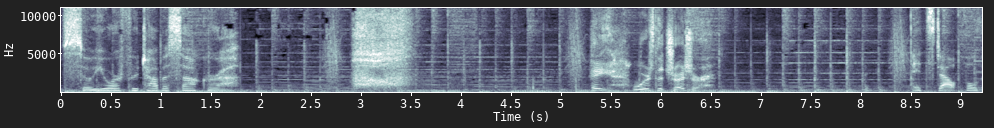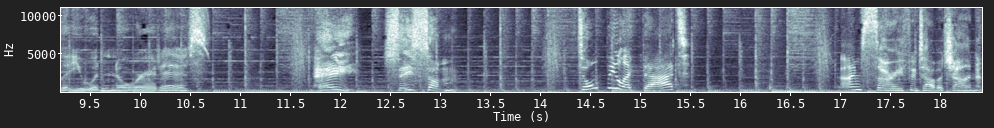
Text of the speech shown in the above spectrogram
So you're Futaba Sakura. Hey, where's the treasure? It's doubtful that you wouldn't know where it is. Hey, say something! Don't be like that. I'm sorry, Futaba-chan.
